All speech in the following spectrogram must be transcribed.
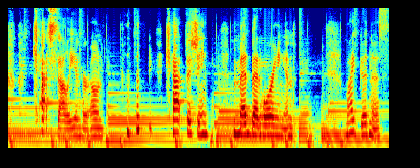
catch Sally in her own catfishing, medbed whoring, and my goodness,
